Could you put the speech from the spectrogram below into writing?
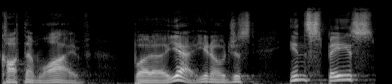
caught them live. But uh, yeah, you know, just in space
